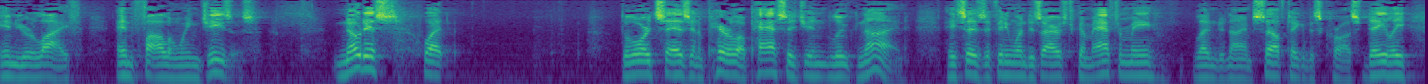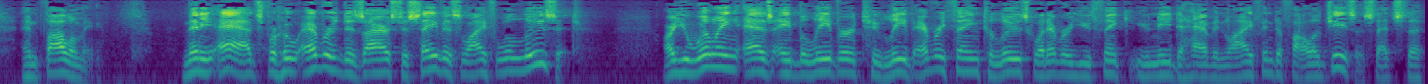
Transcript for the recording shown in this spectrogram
in your life and following Jesus. Notice what the Lord says in a parallel passage in Luke 9. He says, If anyone desires to come after me, let him deny himself, take up his cross daily, and follow me. And then he adds, For whoever desires to save his life will lose it. Are you willing as a believer to leave everything, to lose whatever you think you need to have in life, and to follow Jesus? That's the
